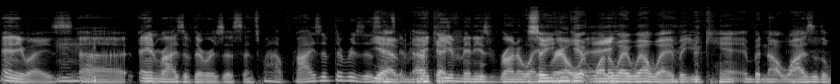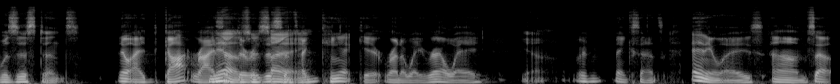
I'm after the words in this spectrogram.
Anyways, uh, and Rise of the Resistance. Wow, Rise of the Resistance Yeah, and Mickey okay. and Minnie's Runaway so you Railway. can get Runaway Railway, but you can't, but not Wise of the Resistance. No, I got Rise Yeah, of the that's what I'm Resistance. I can't get Runaway Railway. Yeah. It makes sense. Anyways, um, so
